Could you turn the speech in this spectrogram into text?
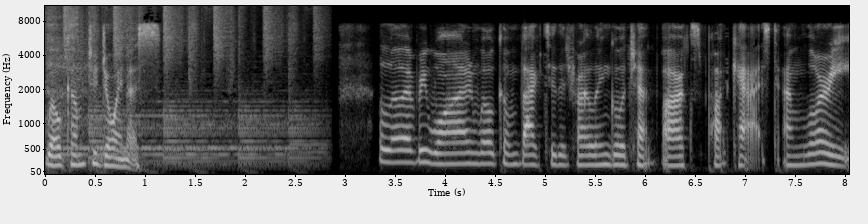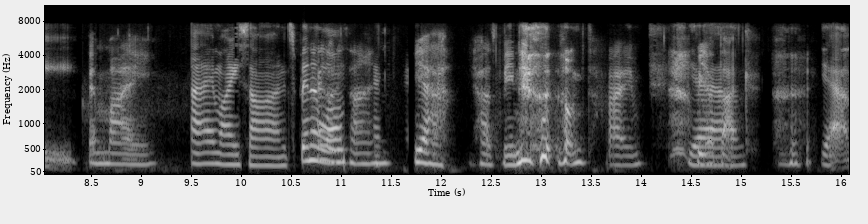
welcome to join us. Hello, everyone. Welcome back to the Trilingual Chatbox podcast. I'm Lori. And Mai Hi, Mai-san. It's been a long time. Yeah, it has been a long time. We are Yeah. back. Yeah.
